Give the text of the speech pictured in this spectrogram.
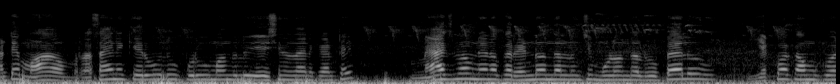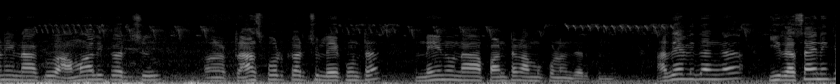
అంటే మా రసాయనిక ఎరువులు పురుగు మందులు వేసిన దానికంటే మ్యాక్సిమం నేను ఒక రెండు వందల నుంచి మూడు వందల రూపాయలు ఎక్కువ కమ్ముకొని నాకు హమాలి ఖర్చు ట్రాన్స్పోర్ట్ ఖర్చు లేకుండా నేను నా పంటను అమ్ముకోవడం జరుగుతుంది. అదేవిధంగా ఈ రసాయనిక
